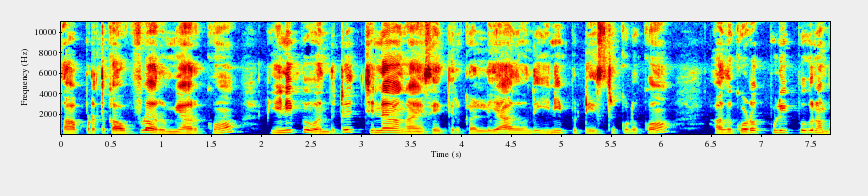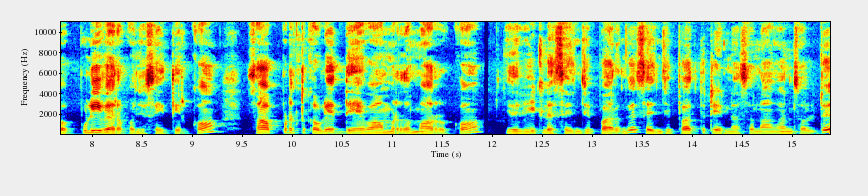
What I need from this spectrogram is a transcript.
சாப்பிட்றதுக்கு அவ்வளோ அருமையாக இருக்கும். இனிப்பு வந்துட்டு சின்ன வெங்காயம் சேர்த்திருக்கோம் இல்லையா? அது வந்து இனிப்பு டேஸ்ட்டு கொடுக்கும். அது கூட புளிப்புக்கு நம்ம புளி வேறு கொஞ்சம் சேர்த்திருக்கோம். சாப்பிட்றதுக்கு அப்படியே தேவாமிரதமாக இருக்கும். இது வீட்டில் செஞ்சு பாருங்கள் செஞ்சு பார்த்துட்டு என்ன சொன்னாங்கன்னு சொல்லிட்டு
